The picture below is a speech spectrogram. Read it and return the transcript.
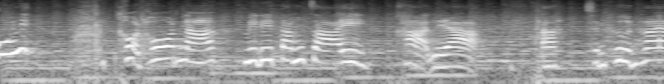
อุ๊ย ขอโทษนะ ไม่ได้ตั้งใจ ขาดเลยอะอะ ฉันคืนให้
